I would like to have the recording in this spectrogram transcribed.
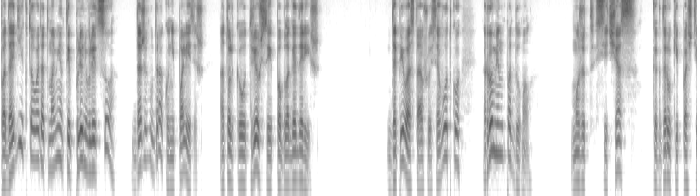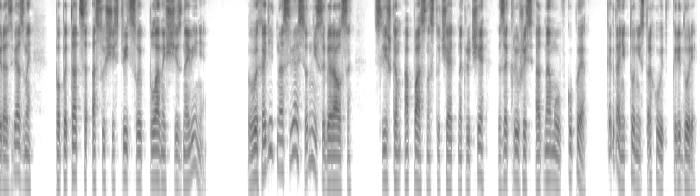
Подойди кто в этот момент и плюнь в лицо, даже в драку не полезешь, а только утрешься и поблагодаришь. Допив оставшуюся водку, Ромин подумал. Может, сейчас, когда руки почти развязаны, попытаться осуществить свой план исчезновения? Выходить на связь он не собирался. Слишком опасно стучать на ключе, закрывшись одному в купе, когда никто не страхует в коридоре.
